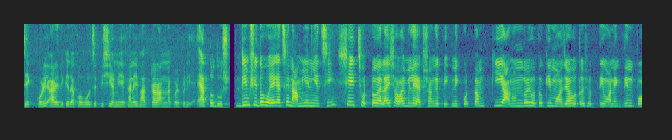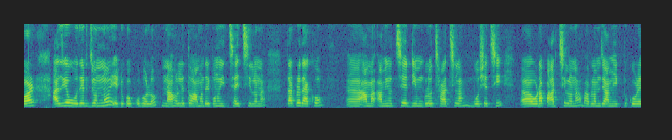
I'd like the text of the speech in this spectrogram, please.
চেক করে, আর এদিকে দেখো, বলছে, পিসি, আমি এখানেই ভাতটা রান্না করে ফেলি। এত দুষ্ট। ডিম সিদ্ধ হয়ে গেছে, নামিয়ে নিয়েছি। সেই ছোট্টবেলায় সবাই মিলে একসঙ্গে পিকনিক করতাম। কি আনন্দই হতো, কি মজা হতো, সত্যি অনেক দিন পর। আজকে ওদের জন্য এটুকু হলো, না হলে তো আমাদের কোনো ইচ্ছাই ছিল না। তারপরে দেখো আমি হচ্ছে ডিমগুলো ছাড়াচ্ছিলাম বসেছি। ওরা পারছিল না, ভাবলাম যে আমি একটু করে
